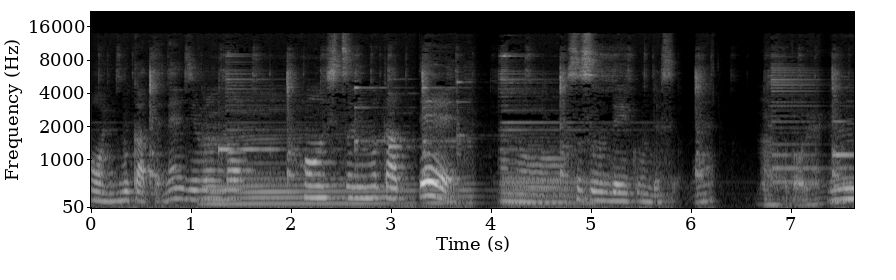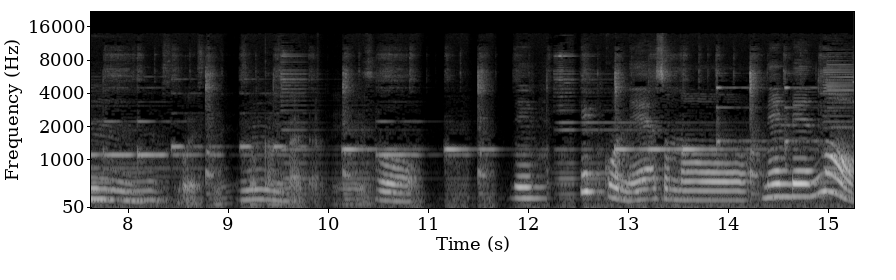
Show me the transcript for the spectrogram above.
方に向かってね自分の本質に向かって、あのー進んでいくんですよね。なるほどね。うんそうですね。そう考えたらね。そうで結構ねその年齢の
